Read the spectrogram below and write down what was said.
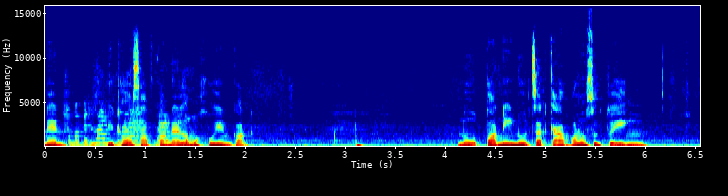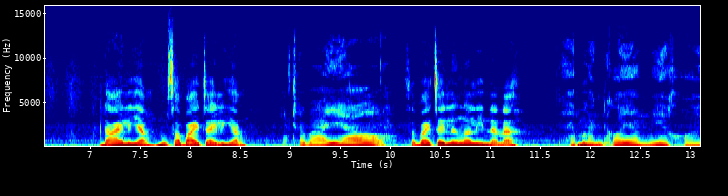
เน้นปิดโทรศัพท์ก่อนไหนเรามาคุยกันก่อน หนูตอนนี้หนูจัดการความรู้สึกตัวเอง ได้หรือยัง หนูสบายใจหรือยัง สบายแล้ว สบายใจเรื่องละลินนะนะ แต่มันก็ยังไม่ค่อย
